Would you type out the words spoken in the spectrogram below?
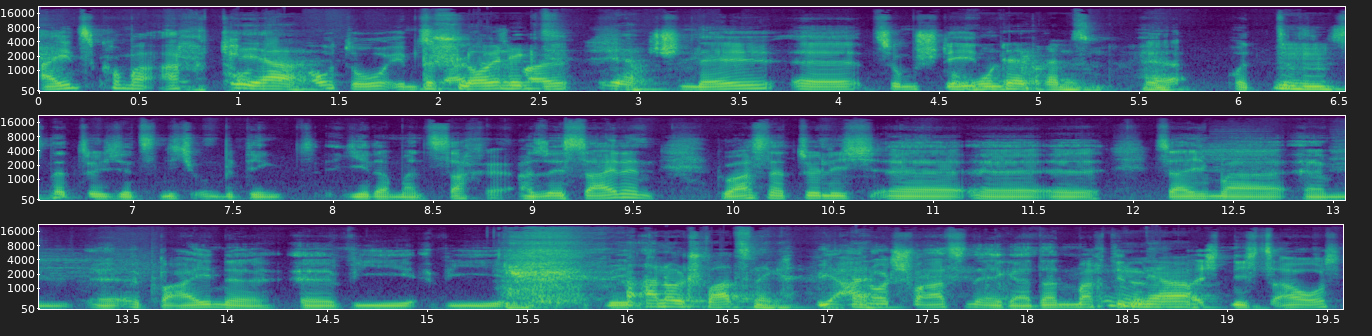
1,8 Tonnen ja, Auto im beschleunigt ja. schnell äh, zum Stehen runterbremsen. Ja. Und das mhm. ist natürlich jetzt nicht unbedingt jedermanns Sache. Also es sei denn, du hast natürlich, äh, äh, äh sag ich mal, ähm, äh, Beine äh, wie, wie, wie Arnold Schwarzenegger. Wie Arnold Schwarzenegger, dann macht dir das ja. vielleicht nichts aus.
